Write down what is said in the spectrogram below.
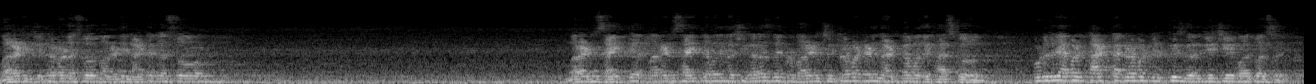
मराठी चित्रपट असो मराठी नाटक असो मराठी साहित्य मराठी साहित्यामध्ये तशी गरज नाही पण मराठी चित्रपट आणि नाटकामध्ये खास करून. कुठेतरी आपण काट टाकणं पण तितकीच गरजेची आहे महत्वाचं आहे.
